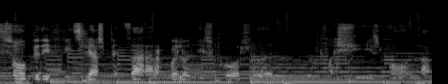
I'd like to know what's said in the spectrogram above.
sono più difficili a spezzare, era quello il discorso del, del fascismo, la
